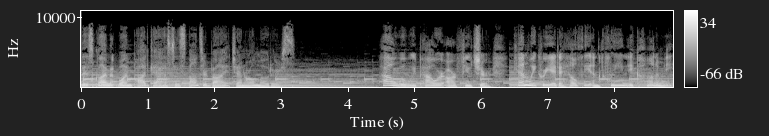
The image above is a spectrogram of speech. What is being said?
This Climate One podcast is sponsored by General Motors. How will we power our future? Can we create a healthy and clean economy?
